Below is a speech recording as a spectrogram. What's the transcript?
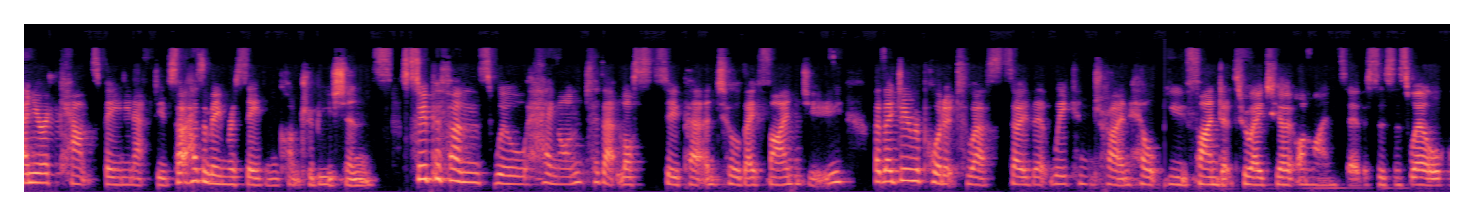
and your account's been inactive. So it hasn't been receiving contributions. Super funds will hang on to that lost super until they find you, but they do report it to us so that we can try and help you find it through ATO online services as well.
